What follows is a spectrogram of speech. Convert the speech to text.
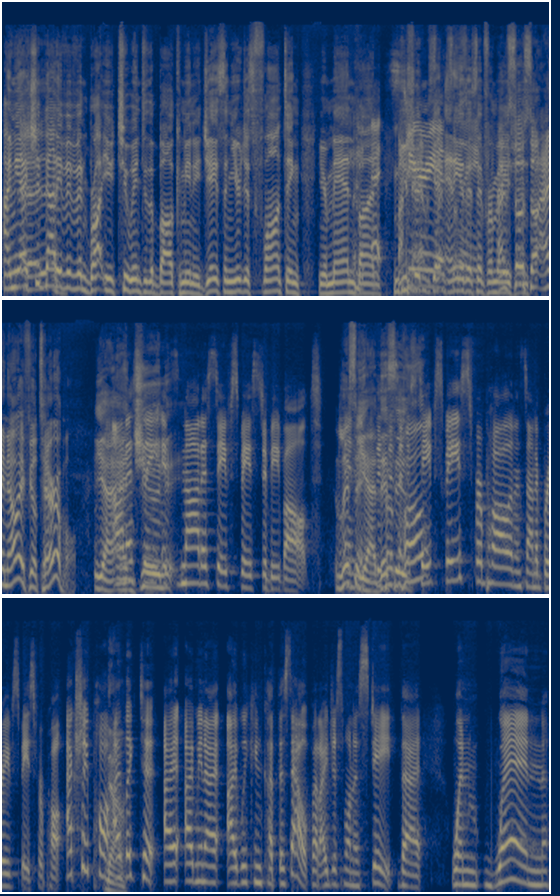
I mean, I should Uh, not have even brought you two into the bald community, Jason. You're just flaunting your man bun. Uh, you shouldn't get any of this information. I'm so so. I now I feel terrible. Yeah, and Honestly, June- it's not a safe space to be bald. Listen, And Yeah, this, this isn't is- a safe space for Paul, and it's not a brave space for Paul. Actually, Paul, No. I'd like to. I, I mean, I, I, we can cut this out, but I just want to state that when, when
